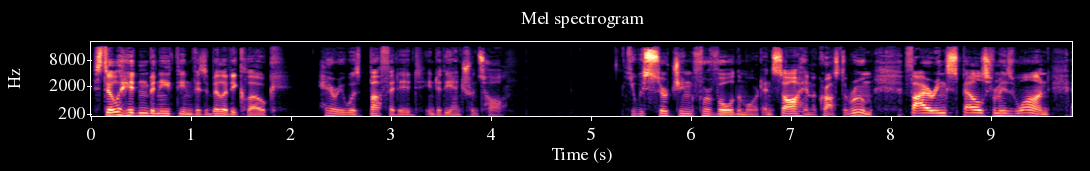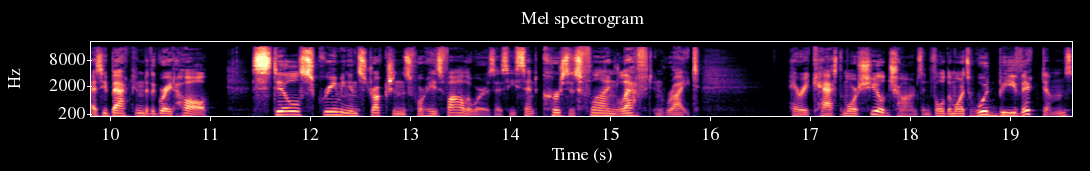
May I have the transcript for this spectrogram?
Still hidden beneath the invisibility cloak, Harry was buffeted into the entrance hall. He was searching for Voldemort and saw him across the room, firing spells from his wand as he backed into the great hall, still screaming instructions for his followers as he sent curses flying left and right. Harry cast more shield charms, and Voldemort's would be victims,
